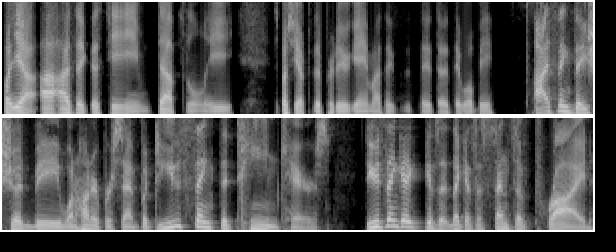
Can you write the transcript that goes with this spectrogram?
but yeah, I, I think this team definitely, especially after the Purdue game, I think they they, they will be. I think they should be 100%. But do you think the team cares? Do you think it's a, like it's a sense of pride,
